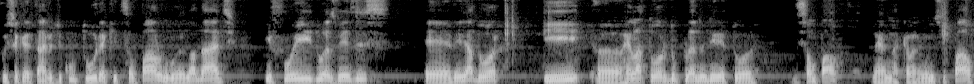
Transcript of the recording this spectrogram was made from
Fui secretário de Cultura aqui de São Paulo, no governo Haddad, e fui duas vezes é, vereador e uh, relator do Plano Diretor de São Paulo, né, na Câmara Municipal,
